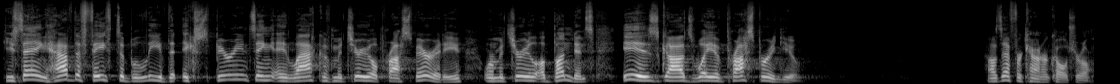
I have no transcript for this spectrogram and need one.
He's saying, have the faith to believe that experiencing a lack of material prosperity or material abundance is God's way of prospering you. How's that for countercultural?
